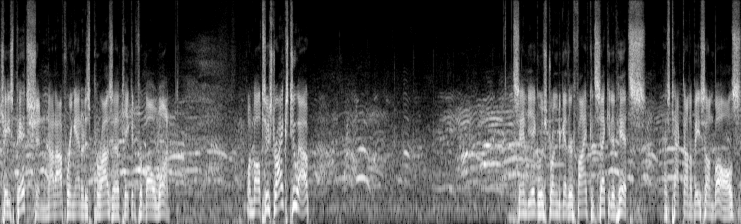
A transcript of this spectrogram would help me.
Chase pitch and not offering at it is Peraza, taken for ball one. One ball, two strikes, two out. San Diego has strung together five consecutive hits, has tacked on a base on balls.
